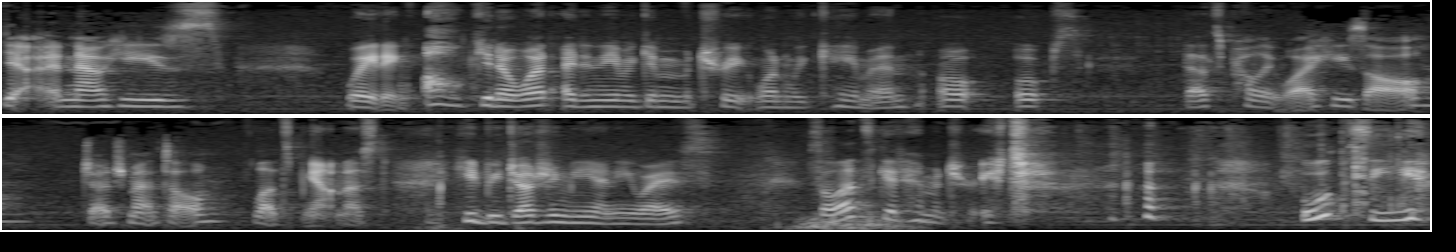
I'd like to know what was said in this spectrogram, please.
yeah, and now he's waiting. Oh, you know what? I didn't even give him a treat when we came in. Oh, oops. That's probably why he's all judgmental. Let's be honest. He'd be judging me anyways. So let's get him a treat. Oopsie.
